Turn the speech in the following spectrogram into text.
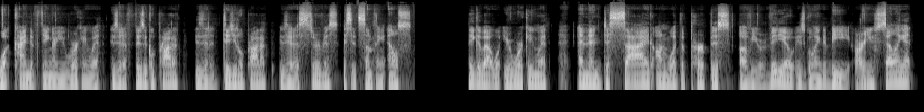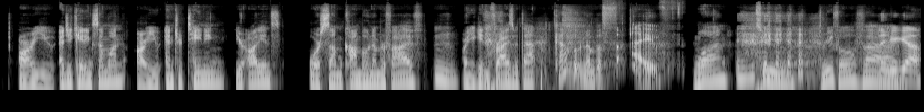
What kind of thing are you working with? Is it a physical product? Is it a digital product? Is it a service? Is it something else? Think about what you're working with and then decide on what the purpose of your video is going to be. Are you selling it? Are you educating someone? Are you entertaining your audience? Or some combo number five? Mm. Are you getting fries with that? Combo number five. One, two, three, four, five. there you go.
